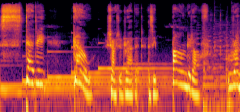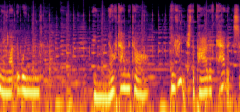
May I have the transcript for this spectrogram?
steady, go! shouted Rabbit as he bounded off, running like the wind. In no time at all, he reached the pile of carrots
